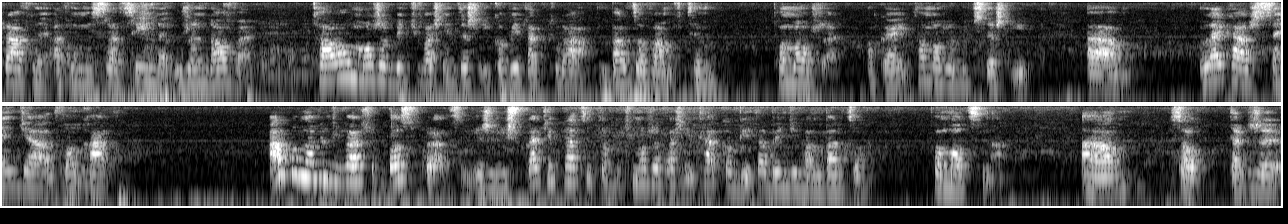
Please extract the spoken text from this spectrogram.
prawne, administracyjne, urzędowe, to może być właśnie też i kobieta, która bardzo Wam w tym pomoże. ok? To może być też i a, lekarz, sędzia, adwokat, albo nawet Wasz boss pracy. Jeżeli szukacie pracy, to być może właśnie ta kobieta będzie Wam bardzo pomocna. A, so, także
